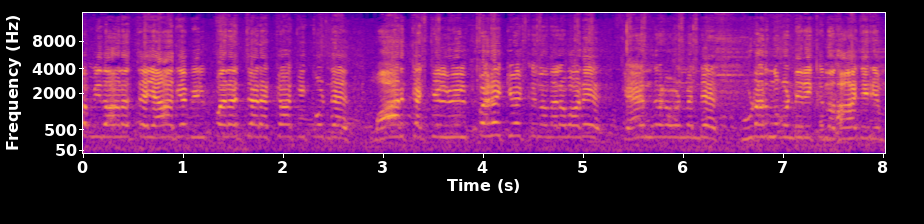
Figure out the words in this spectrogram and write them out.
സംവിധാനത്തെ ആകെ വിൽപ്പന ചരക്കാക്കിക്കൊണ്ട് മാർക്കറ്റിൽ വിൽപ്പനയ്ക്ക് വെക്കുന്ന നിലപാട് കേന്ദ്ര ഗവൺമെന്റ് തുടർന്നുകൊണ്ടിരിക്കുന്ന സാഹചര്യം.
